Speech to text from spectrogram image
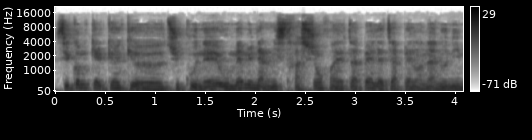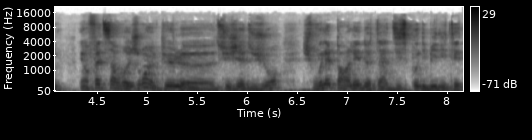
C'est comme quelqu'un que tu connais ou même une administration, quand elle t'appelle, elle t'appelle en anonyme. Et en fait, ça rejoint un peu le sujet du jour. Je voulais parler de ta disponibilité,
